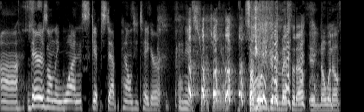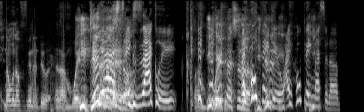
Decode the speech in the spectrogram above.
uh. There is only one skip step penalty taker, and it's Jorginho. Someone's gonna mess it up, and no one else, no one else is gonna do it. And I'm waiting. He for did that yes, it exactly. I'm He did mess it up. I hope He they do. it- I hope they he- mess it up.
